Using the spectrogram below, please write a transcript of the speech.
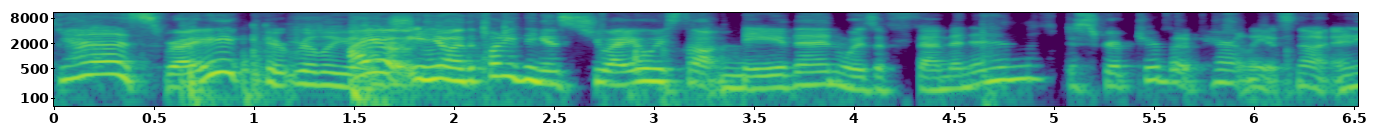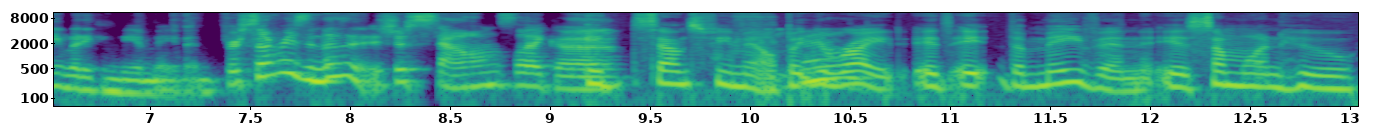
Yes, right. It really is. I, you know, the funny thing is too. I always thought maven was a feminine descriptor, but apparently it's not. Anybody can be a maven. For some reason, doesn't it? Just sounds like a. It sounds female, but you're right. It's it, the maven is someone who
